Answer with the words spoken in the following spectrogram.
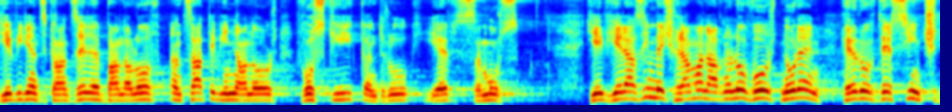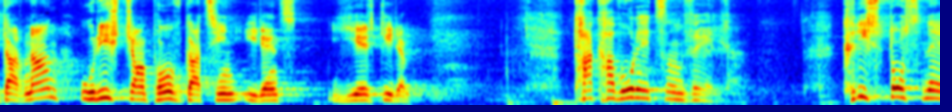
եւ իրենց գանձերը բանալով ընծատևին անոր ոսկի, կնդրուկ եւ սմուրս։ Եվ երազի մեջ հրաման առնելով որ նորեն Հերովդեսին չդառնան, ուրիշ ճամփով գացին իրենց երկիրը։ Թակավոր է ծնվել Քրիստոսն է,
